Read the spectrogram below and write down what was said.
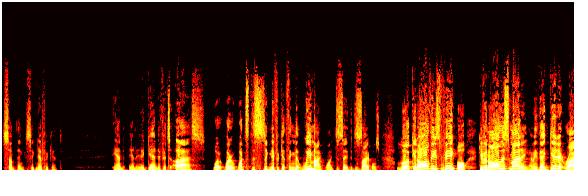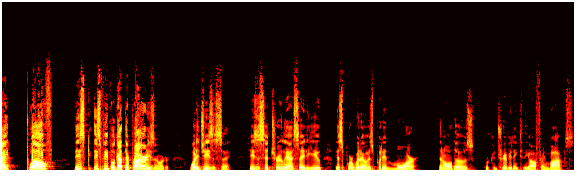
something significant. And, and again, if it's us, what, what, what's the significant thing that we might want to say to the disciples? Look at all these people giving all this money. I mean, they get it, right? 12? These, these people got their priorities in order. What did Jesus say? Jesus said, Truly I say to you, this poor widow has put in more than all those who are contributing to the offering box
